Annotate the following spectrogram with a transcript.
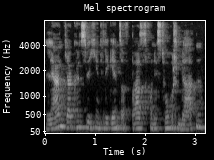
lernt ja künstliche Intelligenz auf Basis von historischen Daten.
